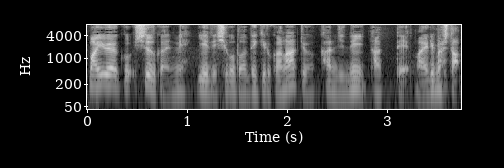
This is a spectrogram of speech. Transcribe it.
まあようやく静かにね、家で仕事ができるかなという感じになってまいりました。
